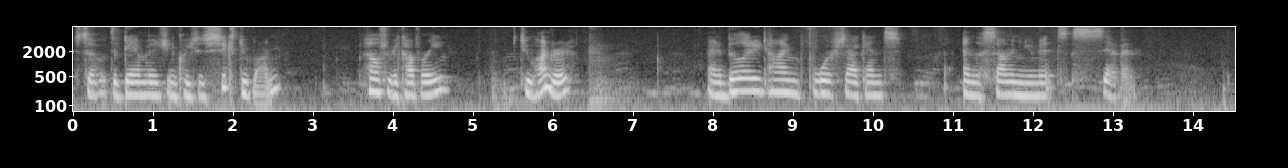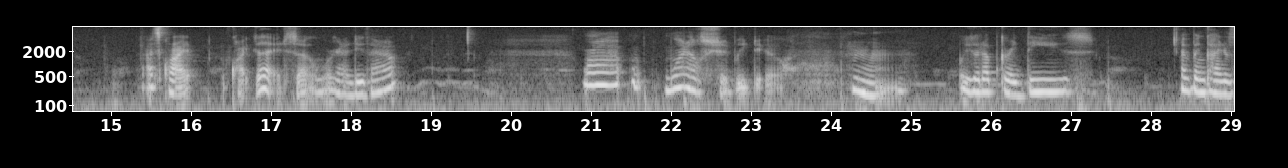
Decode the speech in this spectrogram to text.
So the damage increases 61, health recovery 200, and ability time 4 seconds and the summon units seven. That's quite quite good. So we're gonna do that. Well, what else should we do? Hmm. We could upgrade these. I've been kind of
